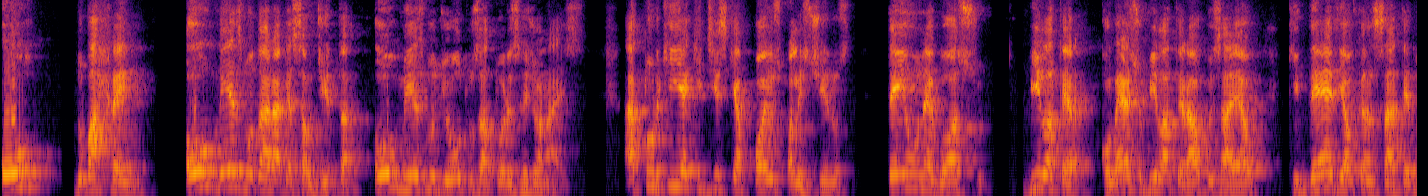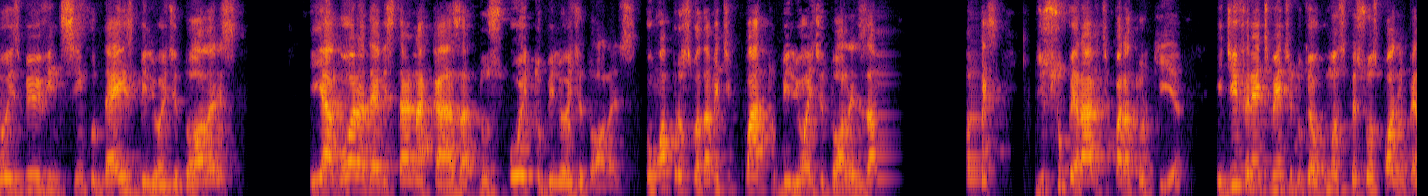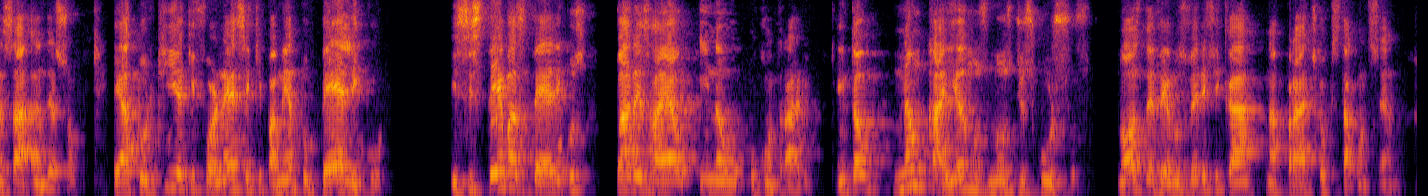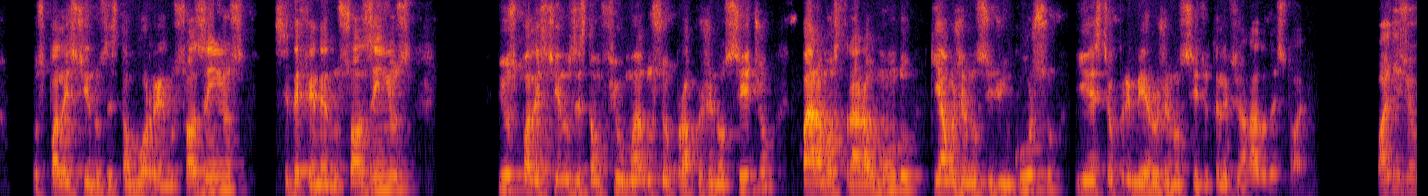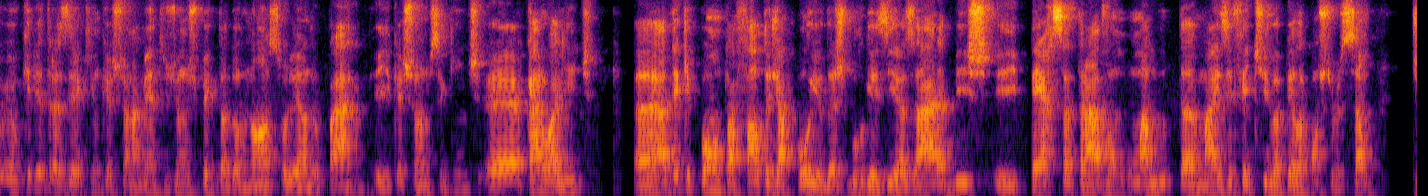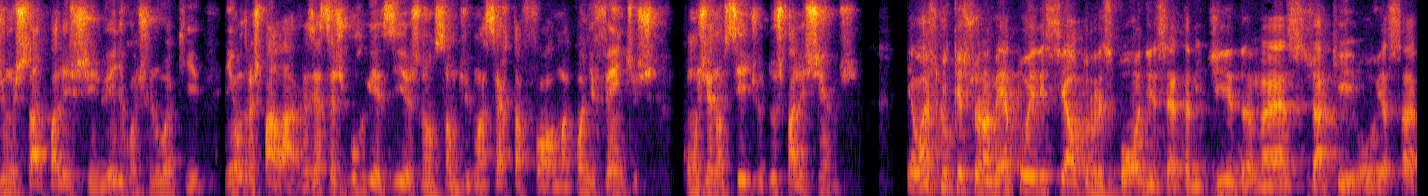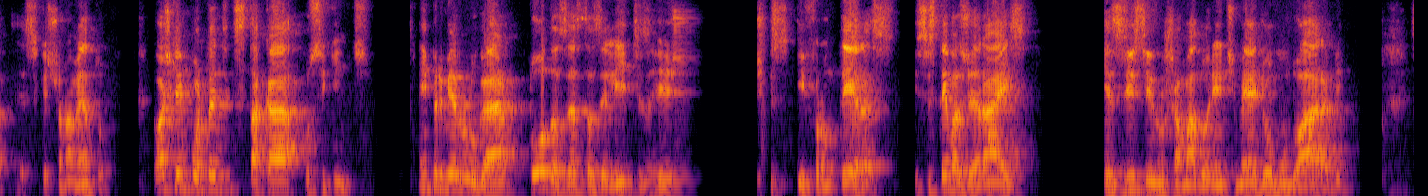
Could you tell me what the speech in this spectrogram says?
ou do Bahrein, ou mesmo da Arábia Saudita, ou mesmo de outros atores regionais. A Turquia, que diz que apoia os palestinos, tem um negócio bilateral, comércio bilateral com Israel, que deve alcançar até 2025 10 bilhões de dólares, e agora deve estar na casa dos 8 bilhões de dólares, com aproximadamente 4 bilhões de dólares anuais de superávit para a Turquia. E diferentemente do que algumas pessoas podem pensar, Anderson, é a Turquia que fornece equipamento bélico e sistemas bélicos para Israel e não o contrário. Então, não caiamos nos discursos. Nós devemos verificar na prática o que está acontecendo. Os palestinos estão morrendo sozinhos, se defendendo sozinhos, e os palestinos estão filmando o seu próprio genocídio para mostrar ao mundo que há um genocídio em curso e este é o primeiro genocídio televisionado da história. Olha, eu queria trazer aqui um questionamento de um espectador nosso, o Leandro Parra. Ele questiona o seguinte: é, Caro Alid, é, até que ponto a falta de apoio das burguesias árabes e persa travam uma luta mais efetiva pela construção de um Estado palestino? E ele continua aqui. Em outras palavras, essas burguesias não são, de uma certa forma, coniventes com o genocídio dos palestinos? Eu acho que o questionamento ele se autorresponde em certa medida, mas já que houve essa, esse questionamento, eu acho que é importante destacar o seguinte: em primeiro lugar, todas estas elites, regiões e fronteiras e sistemas gerais que existem no chamado Oriente Médio ou mundo árabe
